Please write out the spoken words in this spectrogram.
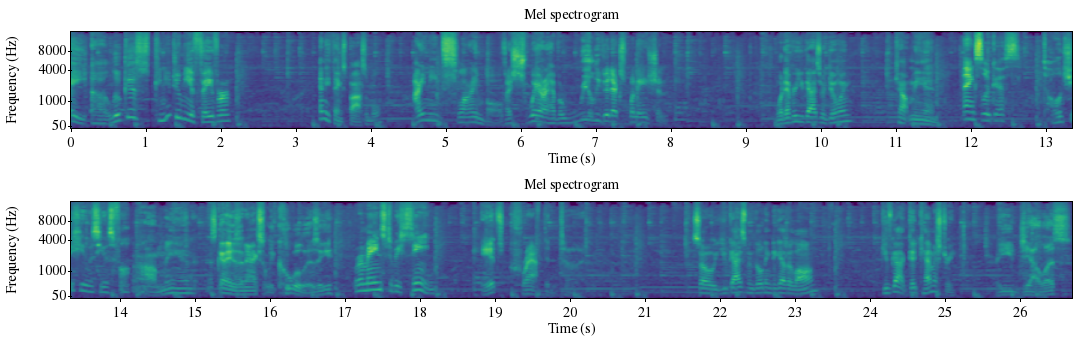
Hey, uh, Lucas, can you do me a favor? Anything's possible. I need slime balls. I swear I have a really good explanation. Whatever you guys are doing, count me in. Thanks, Lucas. Told you he was useful. Aw, man. This guy isn't actually cool, is he? Remains to be seen. It's crafting time. So, you guys have been building together long? You've got good chemistry. Are you jealous?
